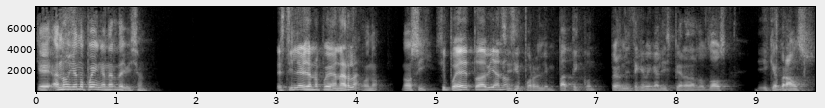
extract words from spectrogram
Que, ah, no, ya no pueden ganar la división. ¿Steelers ya no puede ganarla? ¿O no? No, sí. Sí puede todavía, ¿no? Sí, sí, por el empate. Con, pero necesita que Bengalis pierda los dos y que Browns.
